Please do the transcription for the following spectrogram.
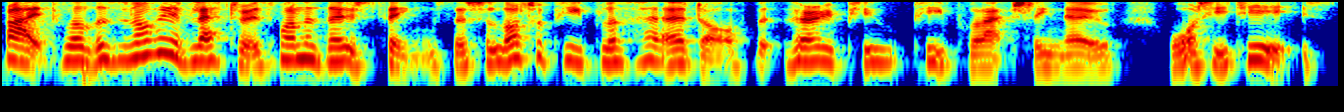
Right. Well, the Zinoviev letter is one of those things that a lot of people have heard of, but very few people actually know what it is.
